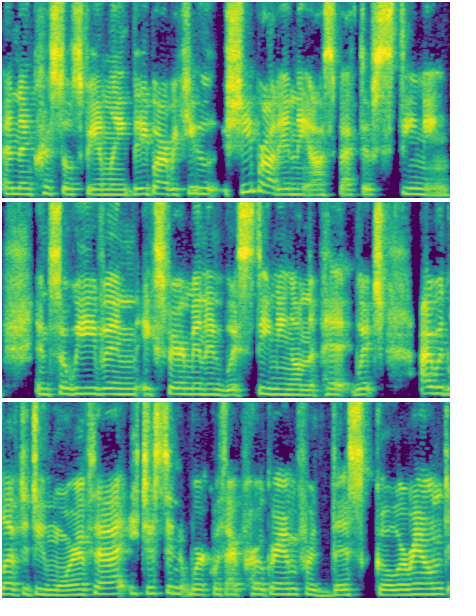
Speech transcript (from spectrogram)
And then Crystal's family, they barbecue. She brought in the aspect of steaming. And so we even experimented with steaming on the pit, which I would love to do more of that. It just didn't work with our program for this go around.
